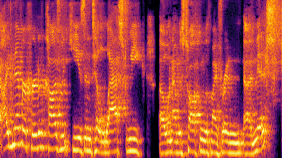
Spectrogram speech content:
I'd never heard of Cosmic Keys until last week uh, when I was talking with my friend uh, Nish,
